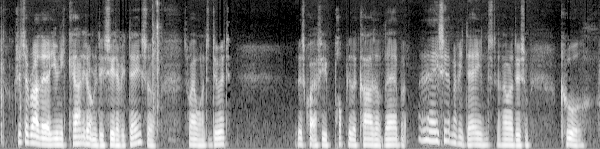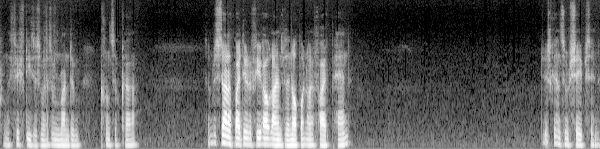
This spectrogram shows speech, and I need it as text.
which is a rather unique car you don't really see it every day so that's why I wanted to do it. There's quite a few popular cars out there but eh, you see them every day and stuff. I want to do some cool from the 50s or something, some random concept car. So I'm just starting off by doing a few outlines with a 0.95 pen. Just getting some shapes in.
